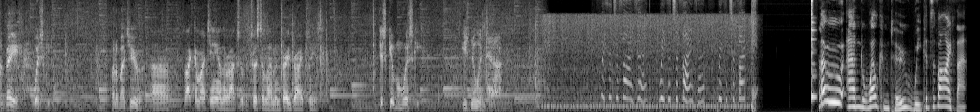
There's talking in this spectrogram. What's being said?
it be? Whiskey. What about you? Uh, vodka martini on the rocks with a twist of lemon. Very dry, please. Just give him whiskey. He's new in town. We could survive that. We could survive that. We could survive. Hello and welcome to We Could Survive That,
